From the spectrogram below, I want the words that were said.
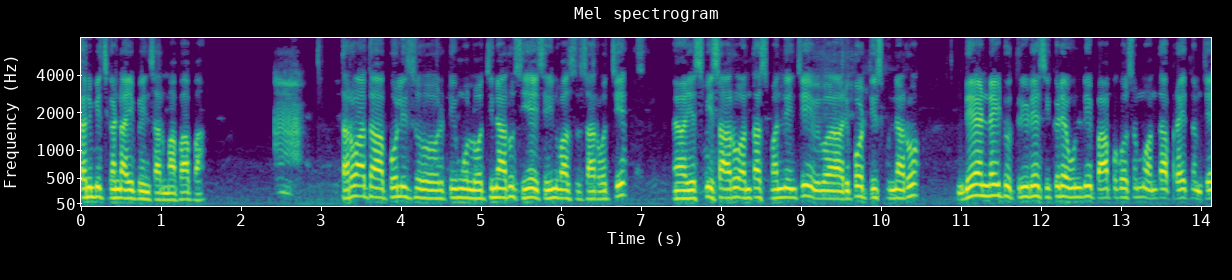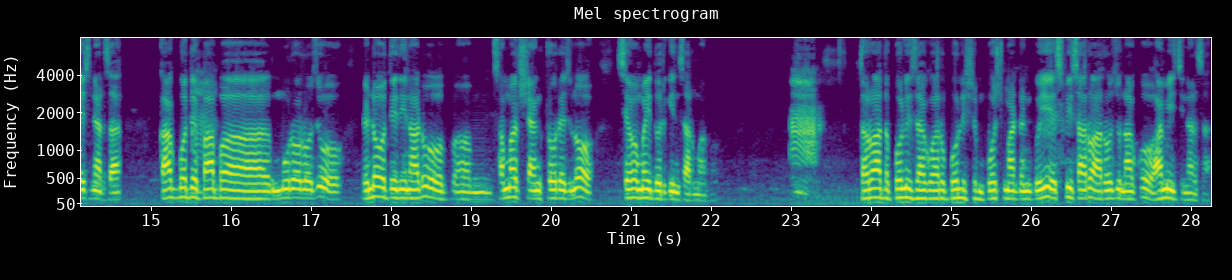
కనిపించకుండా అయిపోయింది సార్ మా పాప. తర్వాత పోలీసు టీములు వచ్చినారు సిఐ శ్రీనివాసు సార్ వచ్చి ఎస్పీ సారు అంతా స్పందించి రిపోర్ట్ తీసుకున్నారు. Day and night three days ఇక్కడే ఉండి పాప కోసము అంతా ప్రయత్నం చేసినారు సార్. కాకపోతే పాప మూడో రోజు రెండవ తేదీ నాడు సమ్మర్ ట్యాంక్ స్టోరేజ్లో శవమై దొరికింది సార్ మాకు. తర్వాత పోలీస్ శాఖ వారు పోలీస్ పోస్ట్ మార్టం పోయి ఎస్పీ సారు ఆ రోజు నాకు హామీ ఇచ్చినారు సార్.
